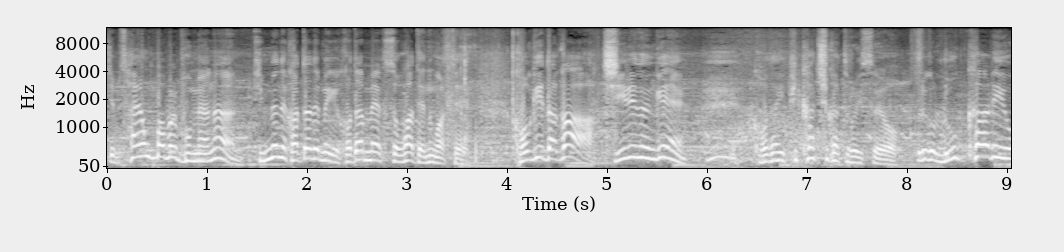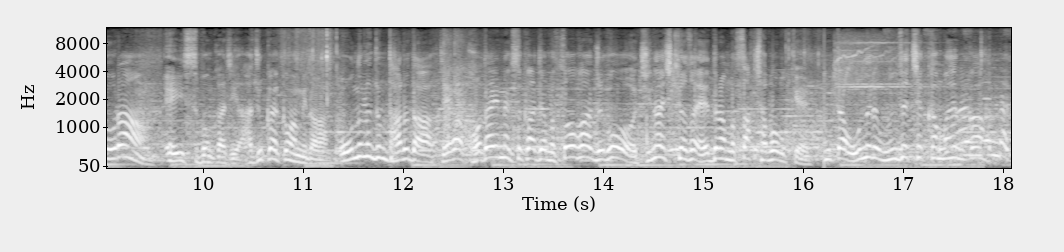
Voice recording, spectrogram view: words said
지금 사용법을 보면은 뒷면에 갖다 대면 이게 거다이맥스화 되는 것 같아. 거기다가 지리는 게 거다이 피카츄가 들어있어요. 그리고 루카리오랑 에이스본까지 아주 깔끔합니다. 오늘은 좀 다르다. 제가 거다이맥스까지 한번 써가지고 진화시켜서 애들 한번 싹 잡아 잡아볼게 일단 오늘의 운세 체크 한번 해볼까?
